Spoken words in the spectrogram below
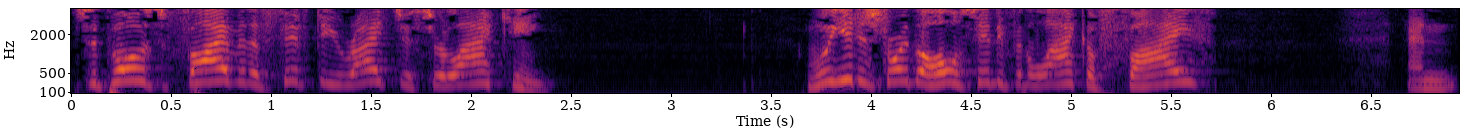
Suppose five of the fifty righteous are lacking. Will you destroy the whole city for the lack of five? And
